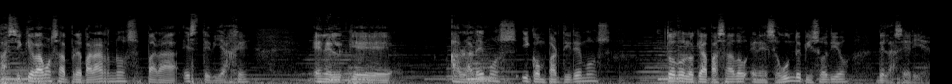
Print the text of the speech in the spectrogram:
Así que vamos a prepararnos para este viaje en el que hablaremos y compartiremos todo lo que ha pasado en el segundo episodio de la serie.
